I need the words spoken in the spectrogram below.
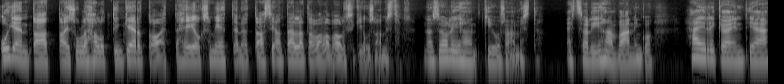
ojentaa tai sulle haluttiin kertoa, että hei, onko sä miettinyt, että asia on tällä tavalla vai oliko se kiusaamista? No se oli ihan kiusaamista. Että se oli ihan vaan niinku häiriköintiä.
